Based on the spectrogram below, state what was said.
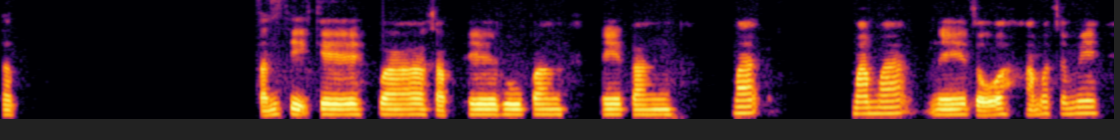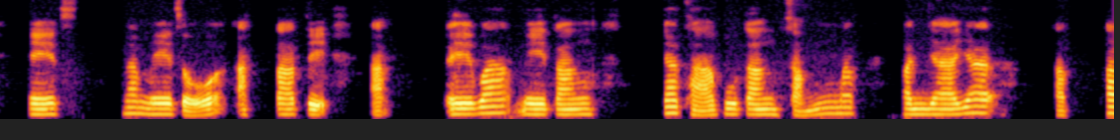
สัพ สันติเกวาสัพเพรูปัง เนตังมะมะมะเนโสหามัสสมิเนนะเมโสอัตตาติอะเอวะเมตังยะถาภูตัง สัมมปัญญายะทัพพั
